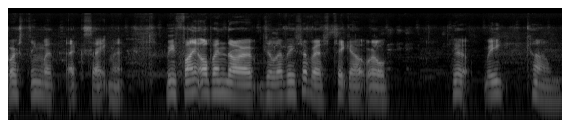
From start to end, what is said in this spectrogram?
bursting with excitement. We finally opened our delivery service takeout world. Here we come.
